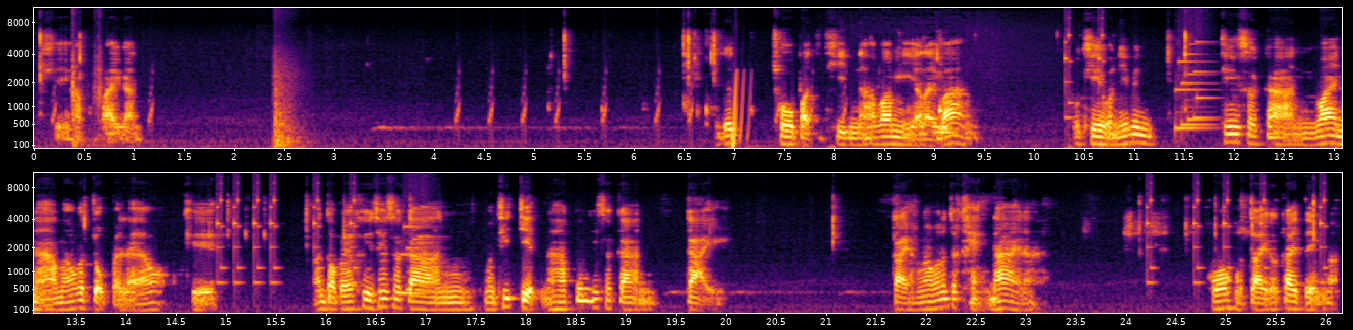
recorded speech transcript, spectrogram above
โอเคครับไปกัน จะโชว์ปฏิทินนะครับว่ามีอะไรบ้าง โอเค วันนี้เป็นเทศกาลว่ายน้ำแล้วก็จบไปแล้วโอเค อันต่อไปก็คือเทศกาลวันที่เจ็ดนะครับ เป็นเทศกาลไก่ ไก่ของเราก็น่าจะแข่งได้นะ เพราะว่าหัวใจก็ใกล้เต็มละ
